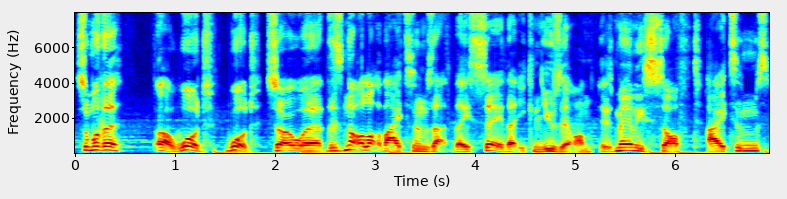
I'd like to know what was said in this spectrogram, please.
some other Oh, wood, wood. So uh, there's not a lot of items that they say that you can use it on. It's mainly soft items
